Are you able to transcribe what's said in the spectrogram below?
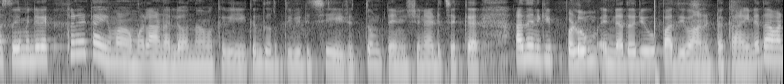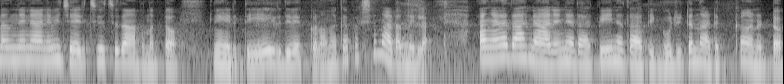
അസൈൻമെന്റ് വെക്കണ ടൈം ആകുമ്പോഴാണല്ലോ നമുക്ക് വേഗം ധൃതി പിടിച്ച് എഴുത്തും ടെൻഷൻ അടിച്ചൊക്കെ. അതെനിക്ക് ഇപ്പോഴും എന്റെ അതൊരു പതിവാണ് കേട്ടോ കഴിഞ്ഞ തവണ ഞാൻ ഞാൻ വിചാരിച്ച് വെച്ചതായിരുന്നു കേട്ടോ നേരത്തെ എഴുതി വെക്കണമെന്നൊക്കെ പക്ഷെ നടന്നില്ല. അങ്ങനെ അതാ ഞാനും നെതാപ്പിയും നെതാപ്പിയും കൂടിയിട്ട് നടക്കുകയാണ് കേട്ടോ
